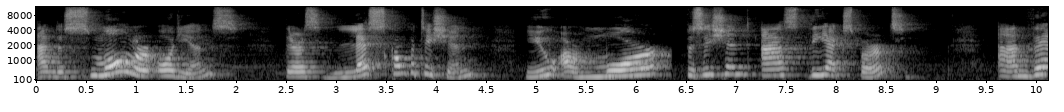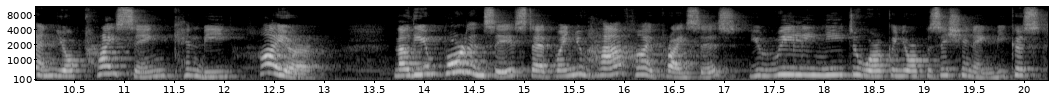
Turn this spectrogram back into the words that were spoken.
and a smaller audience, there's less competition, you are more positioned as the expert and then your pricing can be higher. Now the importance is that when you have high prices, you really need to work on your positioning because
